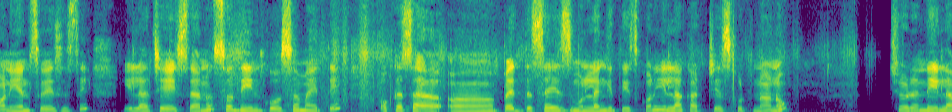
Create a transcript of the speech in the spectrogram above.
ఆనియన్స్ వేసేసి ఇలా చేశాను. సో దీనికోసం అయితే ఒక స పెద్ద సైజ్ ముల్లంగి తీసుకొని ఇలా కట్ చేసుకుంటున్నాను. చూడండి ఇలా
